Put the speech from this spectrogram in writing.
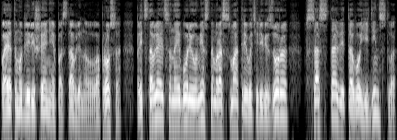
Поэтому для решения поставленного вопроса представляется наиболее уместным рассматривать ревизора в составе того единства,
